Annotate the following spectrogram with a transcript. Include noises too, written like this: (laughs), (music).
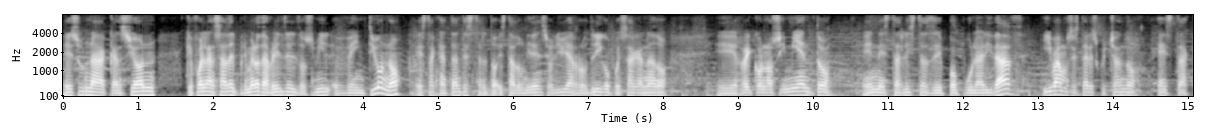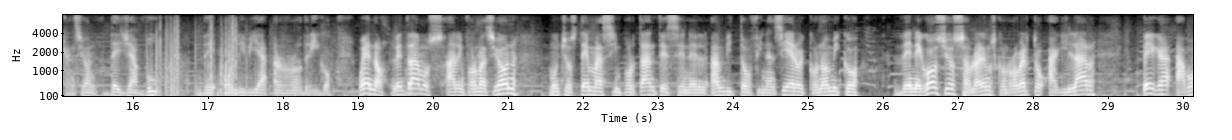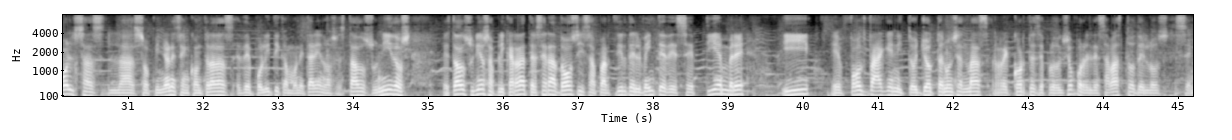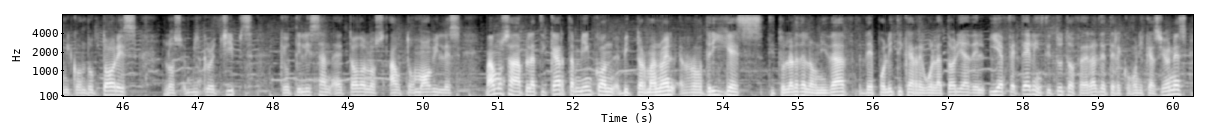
Es una canción que fue lanzada el primero de abril del 2021. Esta cantante estad- estadounidense Olivia Rodrigo pues ha ganado eh, reconocimiento en estas listas de popularidad y vamos a estar escuchando esta canción Deja Vu de Olivia Rodrigo. Bueno, le entramos a la información, muchos temas importantes en el ámbito financiero, económico, de negocios. Hablaremos con Roberto Aguilar. Pega a bolsas las opiniones encontradas de política monetaria en los Estados Unidos. Estados Unidos aplicará la tercera dosis a partir del 20 de septiembre y eh, Volkswagen y Toyota anuncian más recortes de producción por el desabasto de los semiconductores, los microchips que utilizan eh, todos los automóviles. Vamos a platicar también con Víctor Manuel Rodríguez, titular de la Unidad de Política Regulatoria del IFT, el Instituto Federal de Telecomunicaciones,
